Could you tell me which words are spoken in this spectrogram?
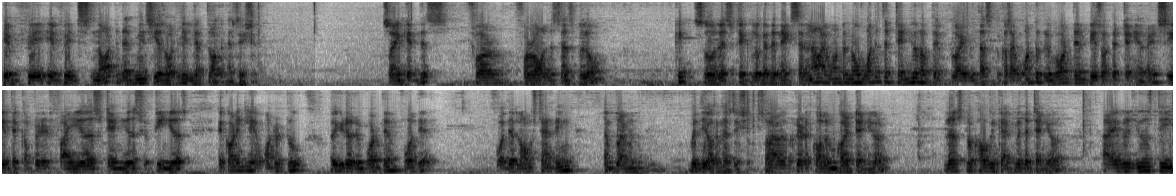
If, if it's not, that means he has already left the organization. So I get this for, for all the cells below. Okay, so let's take a look at the next cell. Now I want to know what is the tenure of the employee with us because I want to reward them based on their tenure, right? See if they completed 5 years, 10 years, 15 years. Accordingly, I wanted to uh, you know, reward them for their for their long-standing employment with the organization. So I will create a column called tenure. Let's look how we calculate the tenure. I will use the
